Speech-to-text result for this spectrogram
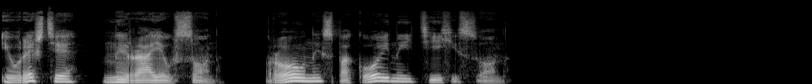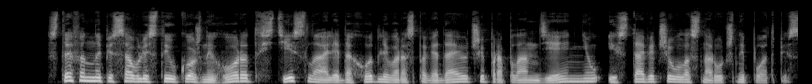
і ўрэшце нырае ў сон роўны спакойны ціхі сон. Стэфан напісаў лісты ў кожны горад сцісла але даходліва распавядаючы пра план дзеянняў і ставячы ўласнаручны подпіс.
